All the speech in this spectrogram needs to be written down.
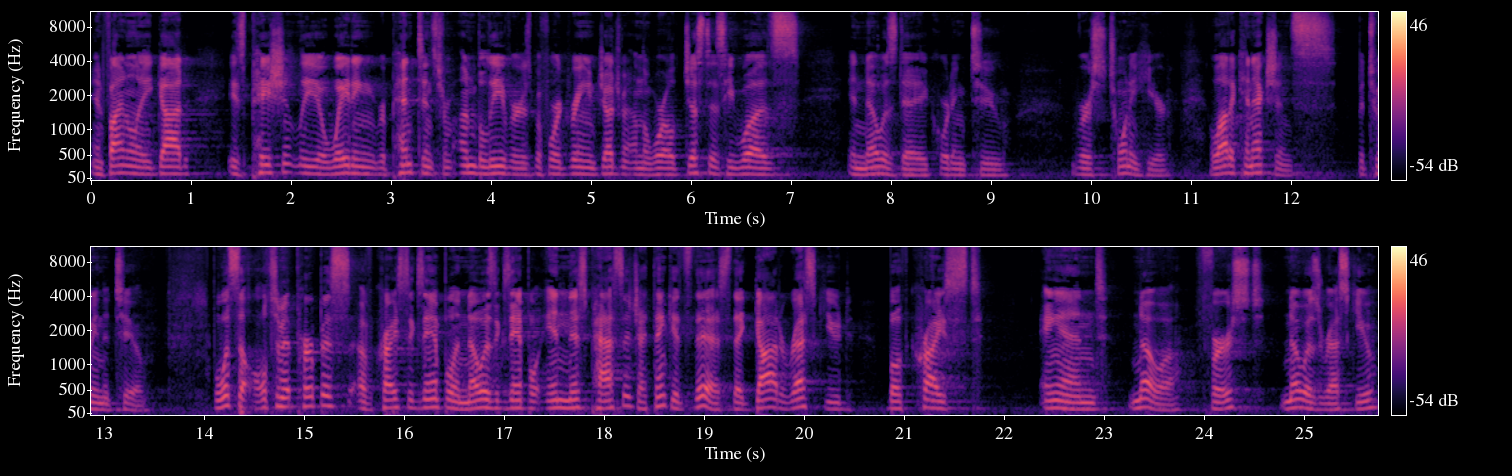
And finally, God is patiently awaiting repentance from unbelievers before bringing judgment on the world, just as he was in Noah's day, according to verse 20 here. A lot of connections between the two. But what's the ultimate purpose of Christ's example and Noah's example in this passage? I think it's this that God rescued both Christ and Noah. First, Noah's rescue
